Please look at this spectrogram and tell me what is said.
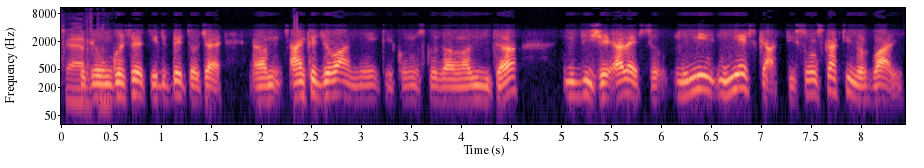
Certo. Perché comunque se ti ripeto, cioè, ehm, anche Giovanni, che conosco da una vita, mi dice Alessio, i miei, i miei scatti sono scatti normali,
